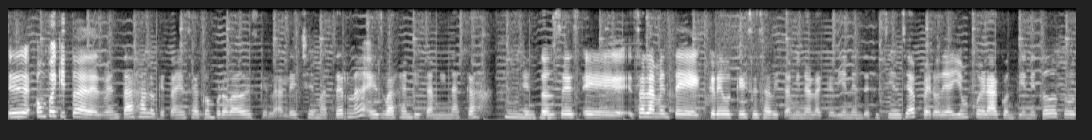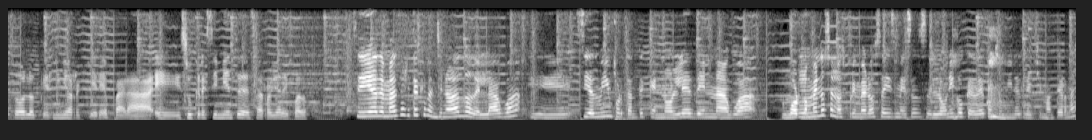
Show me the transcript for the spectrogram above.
Eh, un poquito de desventaja, lo que también se ha comprobado es que la leche materna es baja en vitamina K, entonces solamente creo que es esa vitamina la que viene en deficiencia, pero de ahí en fuera contiene todo, todo, todo lo que el niño requiere para su crecimiento y desarrollo adecuado. Sí, además ahorita que mencionabas lo del agua, eh, sí es muy importante que no le den agua, por lo menos en los primeros seis meses, lo único que debe consumir es leche materna.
